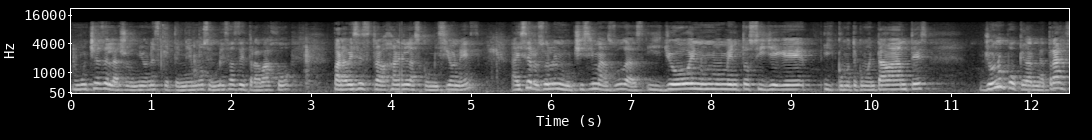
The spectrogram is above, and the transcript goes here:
muchas de las reuniones que tenemos en mesas de trabajo, para a veces trabajar en las comisiones, ahí se resuelven muchísimas dudas. Y yo en un momento sí llegué, y como te comentaba antes, yo no puedo quedarme atrás.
